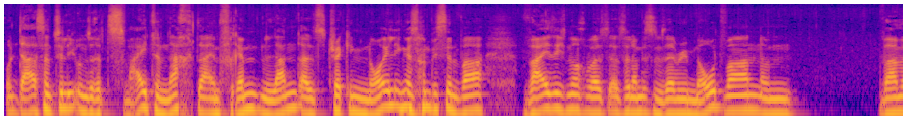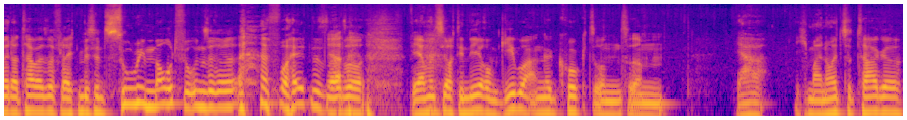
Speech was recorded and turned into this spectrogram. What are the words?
Und da es natürlich unsere zweite Nacht da im fremden Land als Tracking-Neulinge so ein bisschen war, weiß ich noch, weil als wir da ein bisschen sehr remote waren, ähm, waren wir da teilweise vielleicht ein bisschen zu remote für unsere Verhältnisse. Ja. Also wir haben uns ja auch die nähere Umgebung angeguckt und ähm, ja, ich meine, heutzutage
